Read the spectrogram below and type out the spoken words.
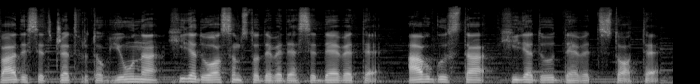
24. juna 1899. avgusta 1900.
